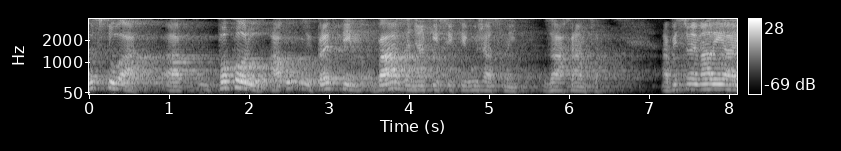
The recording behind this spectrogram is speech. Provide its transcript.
úctu a, a pokoru a predtým báze nejaký si Ty úžasný záchranca. Aby sme mali aj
